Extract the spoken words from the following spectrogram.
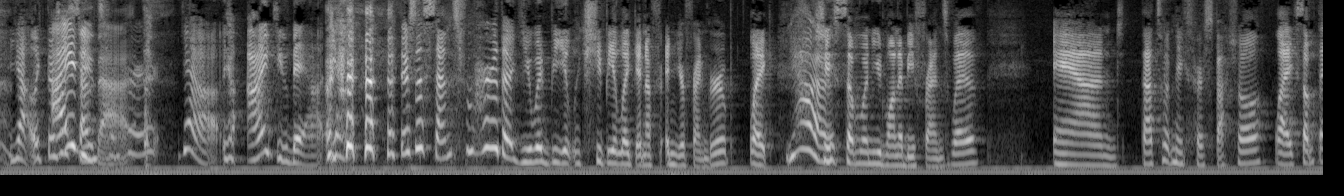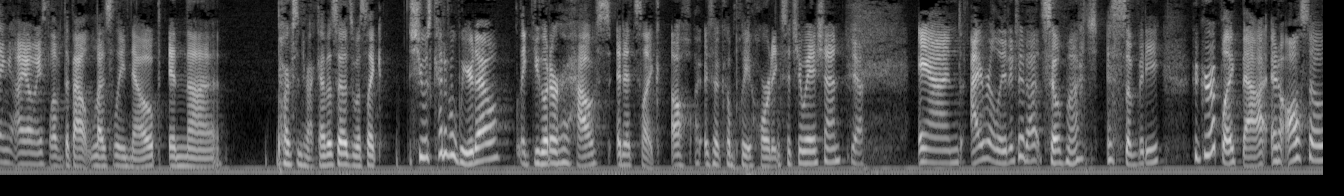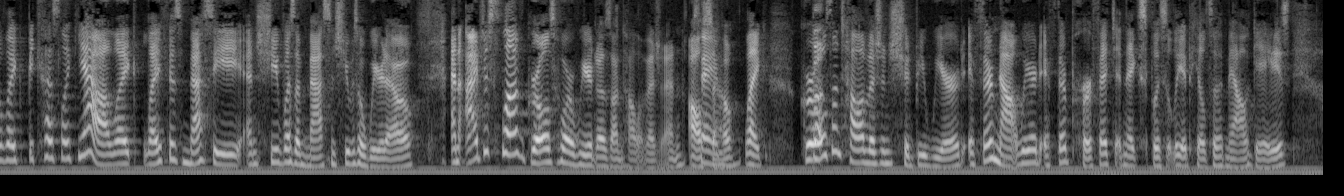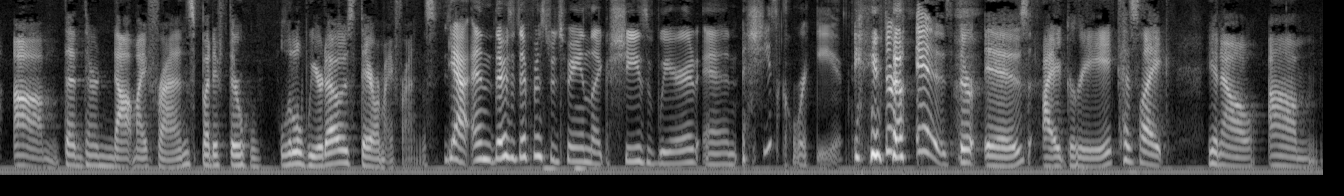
yeah. Like there's a I sense do that. her yeah, yeah, I do that. Yeah. There's a sense from her that you would be like she'd be like in a in your friend group. Like yeah. she's someone you'd want to be friends with. And that's what makes her special. Like something I always loved about Leslie Knope in the Parks and Rec episodes was like she was kind of a weirdo. Like you go to her house and it's like oh, it's a complete hoarding situation. Yeah. And I related to that so much as somebody who grew up like that. And also, like, because, like, yeah, like, life is messy and she was a mess and she was a weirdo. And I just love girls who are weirdos on television, also. Same. Like, girls on television should be weird. If they're not weird, if they're perfect and they explicitly appeal to the male gaze, um, then they're not my friends. But if they're little weirdos, they are my friends. Yeah, and there's a difference between like she's weird and she's quirky. You know? There is, there is. I agree because, like, you know, um,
